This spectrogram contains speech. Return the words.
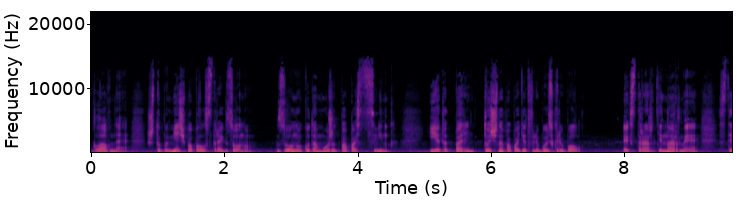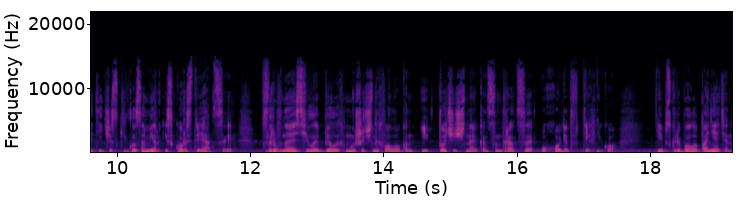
Главное, чтобы мяч попал в страйк-зону, зону, куда может попасть свинг. И этот парень точно попадет в любой скрюбол. Экстраординарные, статический глазомер и скорость реакции, взрывная сила белых мышечных волокон и точечная концентрация уходят в технику. Тип скрюбола понятен,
